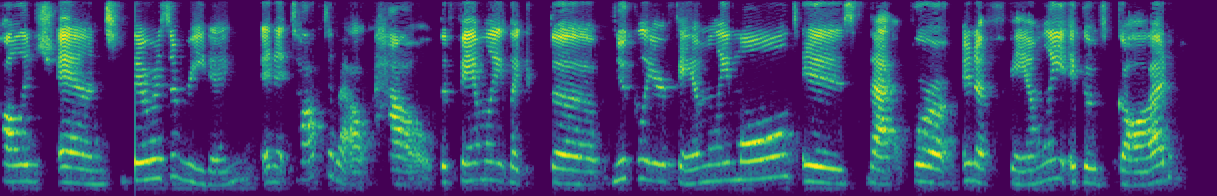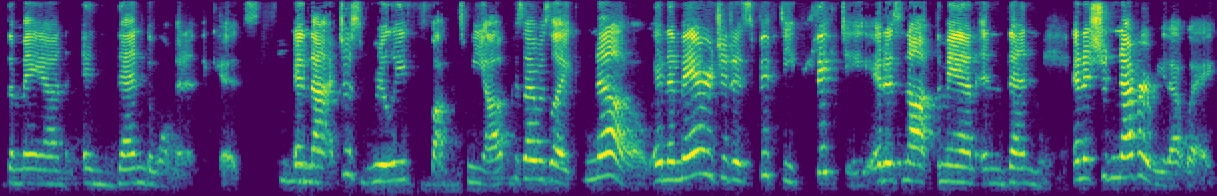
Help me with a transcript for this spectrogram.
college, and there was a reading, and it talked about how the family like the nuclear family mold is that for in a family it goes God, the man, and then the woman and the kids. And mm-hmm. that just really fucked me up because I was like, no, in a marriage, it is 50 50. It is not the man and then me. And it should never be that way.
